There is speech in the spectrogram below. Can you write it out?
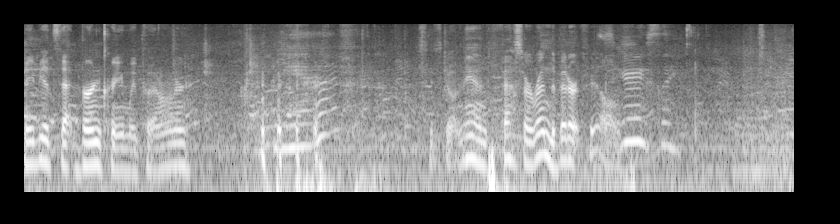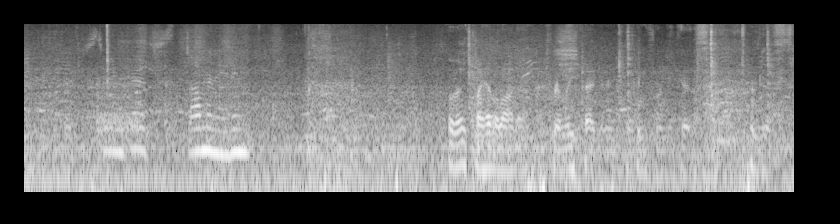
Maybe it's that burn cream we put on her. yeah. She's going, man, the faster I run, the better it feels. Seriously. She's doing good. She's dominating. Well, that's why I have a lot of relief at and looking for because I'm just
